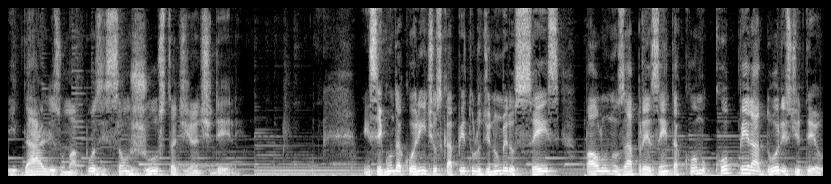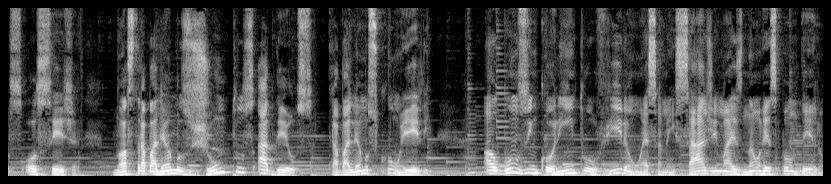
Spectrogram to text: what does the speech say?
e dar-lhes uma posição justa diante dele. Em 2 Coríntios, capítulo de número 6, Paulo nos apresenta como cooperadores de Deus, ou seja, nós trabalhamos juntos a Deus, trabalhamos com Ele. Alguns em Corinto ouviram essa mensagem, mas não responderam.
